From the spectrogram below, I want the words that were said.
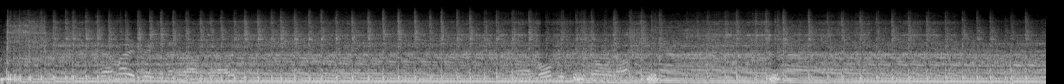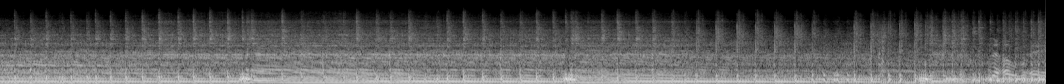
Yeah, I might have taken it around the yard. Uh, voltage is going up. No way.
